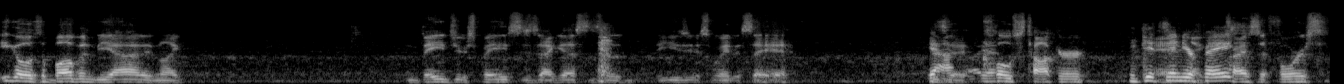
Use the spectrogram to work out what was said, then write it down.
he goes above and beyond and like invades your space. Is I guess is the, the easiest way to say it. Yeah, He's a uh, yeah. close talker. He gets in your like, face. Tries to force.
